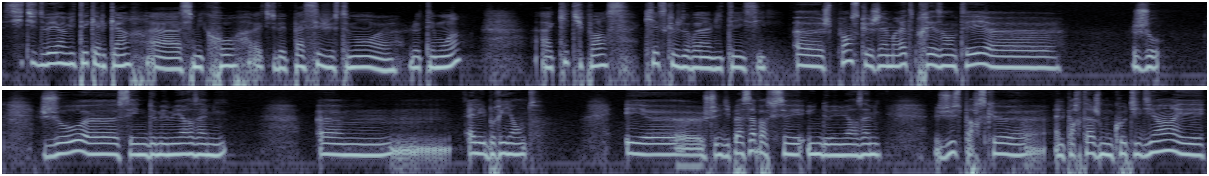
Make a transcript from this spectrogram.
Si tu devais inviter quelqu'un à ce micro, tu devais passer justement euh, le témoin, à qui tu penses Qui est-ce que je devrais inviter ici? Euh, je pense que j'aimerais te présenter euh, Jo. Jo, euh, c'est une de mes meilleures amies. Euh, elle est brillante. Et je te dis pas ça parce que c'est une de mes meilleures amies. Juste parce que elle partage mon quotidien et,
